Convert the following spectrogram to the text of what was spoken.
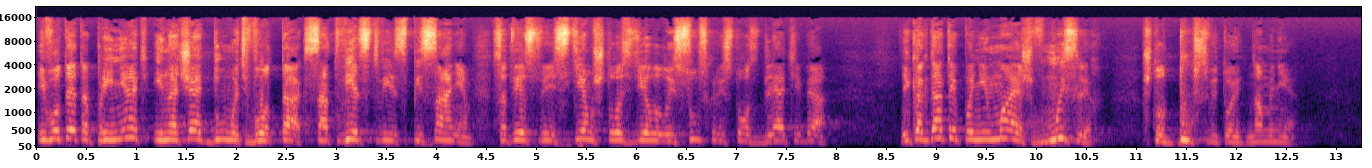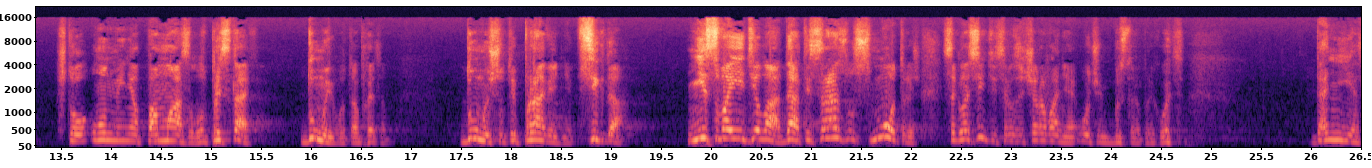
И вот это принять и начать думать вот так, в соответствии с Писанием, в соответствии с тем, что сделал Иисус Христос для тебя. И когда ты понимаешь в мыслях, что Дух Святой на мне, что Он меня помазал. Вот представь, думай вот об этом. Думай, что ты праведник всегда. Не свои дела. Да, ты сразу смотришь. Согласитесь, разочарование очень быстро приходит. Да нет,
